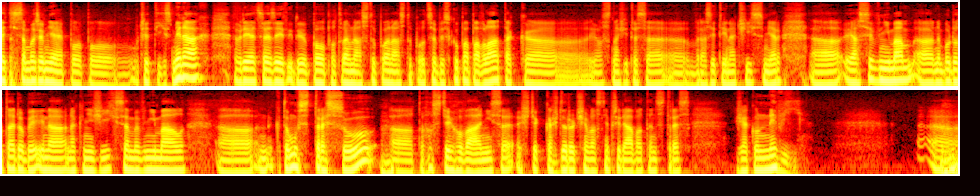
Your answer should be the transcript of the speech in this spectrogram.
teď samozřejmě po, po určitých změnách v diecezi, po, po tvém nástupu a nástupu oce biskupa Pavla, tak eh, jo, snažíte se eh, vrazit jinačí směr. Eh, já si vnímám, nebo do té doby i na, na knižích jsem vnímal k tomu stresu mm. toho stěhování se ještě každoročně vlastně přidával ten stres, že jako neví, Uh,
